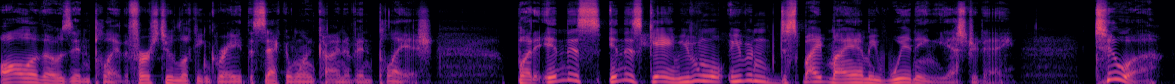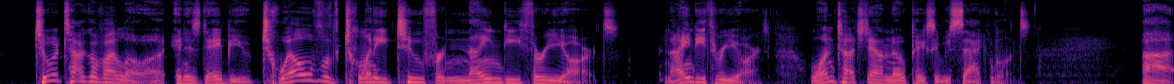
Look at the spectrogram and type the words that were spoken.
all of those in play. The first two looking great, the second one kind of in playish. But in this in this game, even even despite Miami winning yesterday, Tua Tua Tagovailoa in his debut, 12 of 22 for 93 yards, 93 yards, one touchdown, no picks. He was sacked once. Uh,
